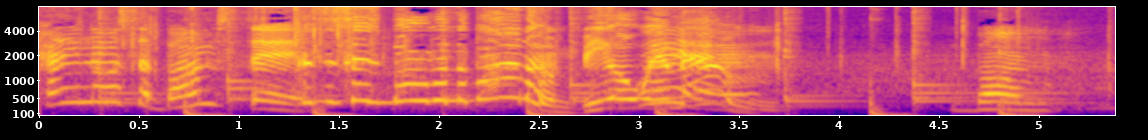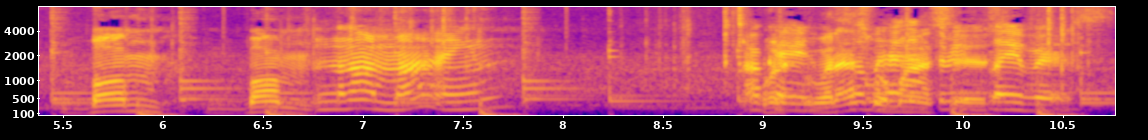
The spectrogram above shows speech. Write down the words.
How do you know it's a bomb stick? Cause it says bomb on the bottom. B O M M. Bomb. Bum bum. Not mine. Okay, well, that's so what mine three says. flavors.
